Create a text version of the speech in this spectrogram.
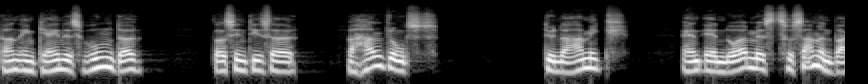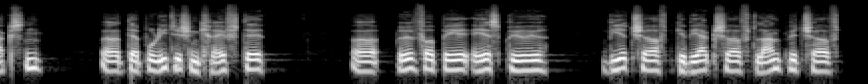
dann ein kleines Wunder, dass in dieser Verhandlungsdynamik ein enormes Zusammenwachsen äh, der politischen Kräfte, äh, ÖVP, SPÖ, Wirtschaft, Gewerkschaft, Landwirtschaft,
